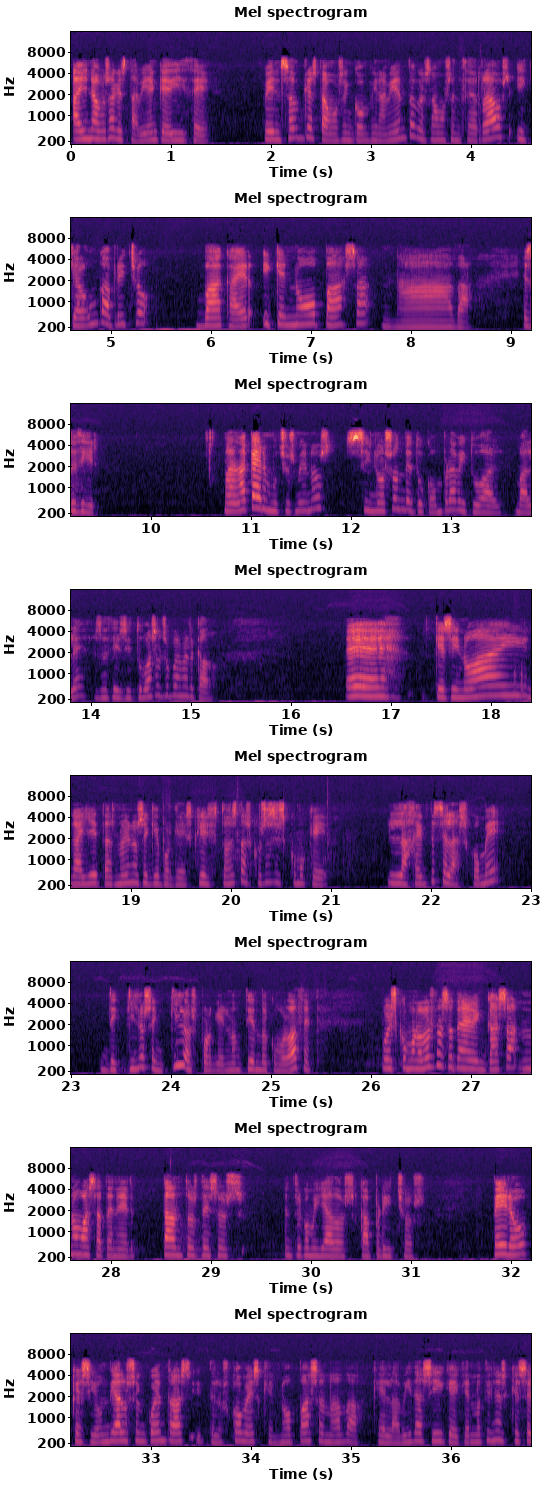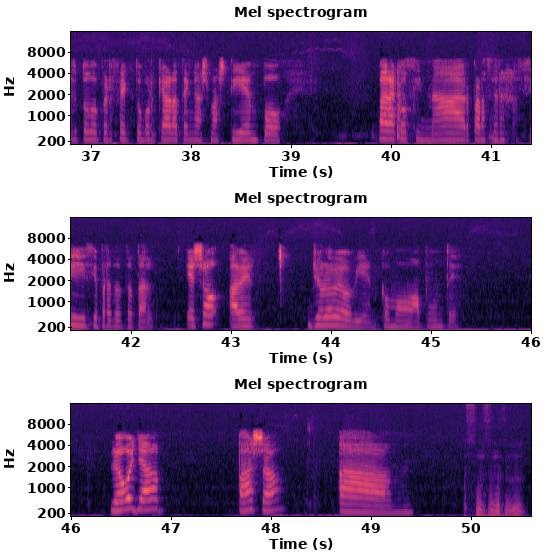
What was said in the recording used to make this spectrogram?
hay una cosa que está bien que dice, pensad que estamos en confinamiento, que estamos encerrados y que algún capricho va a caer y que no pasa nada. Es decir, van a caer muchos menos si no son de tu compra habitual, ¿vale? Es decir, si tú vas al supermercado, eh, que si no hay galletas, no hay no sé qué, porque es que todas estas cosas es como que la gente se las come de kilos en kilos, porque no entiendo cómo lo hacen. Pues como no los vas a tener en casa, no vas a tener tantos de esos, entrecomillados, caprichos. Pero que si un día los encuentras y te los comes, que no pasa nada, que la vida sigue, que no tienes que ser todo perfecto porque ahora tengas más tiempo para cocinar, para hacer ejercicio, para tal, tal, tal. Eso, a ver, yo lo veo bien como apunte. Luego ya pasa a...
